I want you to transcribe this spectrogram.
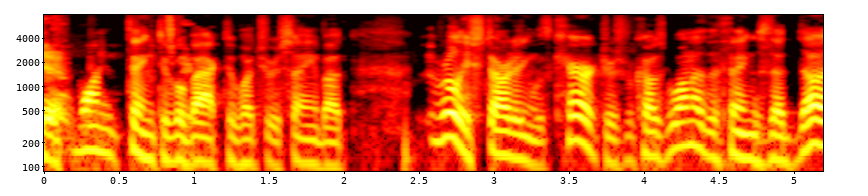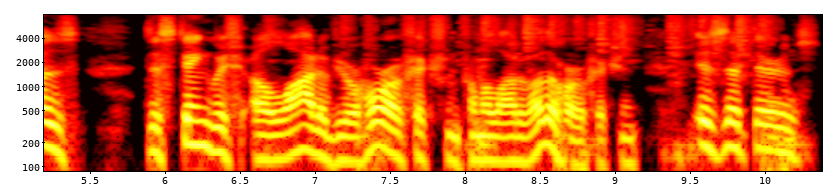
Yeah. one thing to go back to what you were saying about really starting with characters, because one of the things that does distinguish a lot of your horror fiction from a lot of other horror fiction is that there's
